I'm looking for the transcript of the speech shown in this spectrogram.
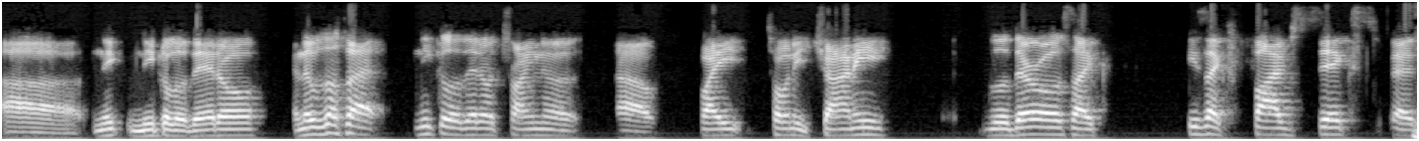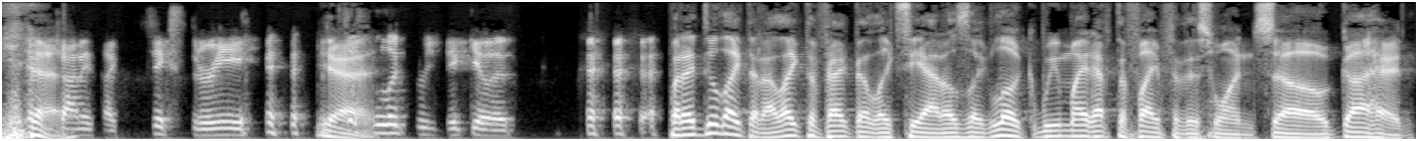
uh, Nic- Nico Lodeiro. And there was also that Nico Lodeiro trying to uh, fight Tony Tchani. Lodeiro was like, he's like five six, and yeah. Tchani's like six three. yeah, it just looked ridiculous. but I do like that. I like the fact that like Seattle's like, look, we might have to fight for this one, so go ahead,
